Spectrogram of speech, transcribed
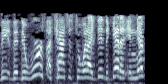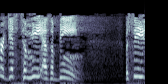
The, the, the worth attaches to what I did to get it. It never gets to me as a being. But see,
